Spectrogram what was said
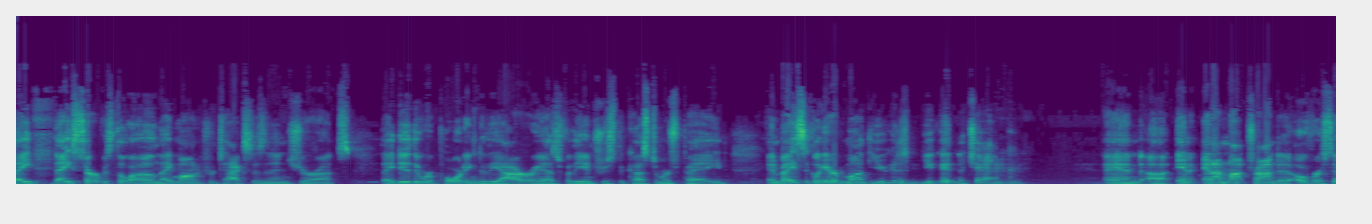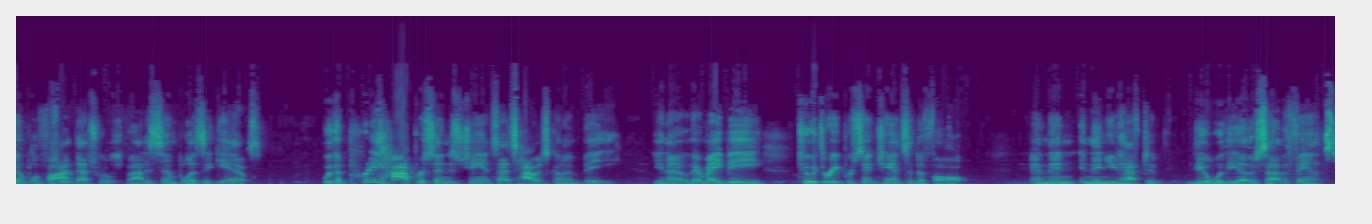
They they service the loan, they monitor taxes and insurance, they do the reporting to the IRS for the interest the customers paid, and basically every month you get a, you getting a check. And uh, and and I'm not trying to oversimplify Sure. it. That's really about as simple as it gets. With a pretty high percentage chance, that's how it's going to be. You know, there may be two or three percent chance of default, and then and then you'd have to deal with the other side of the fence.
